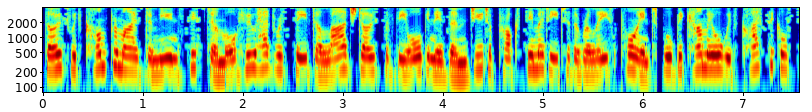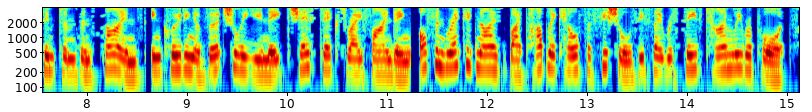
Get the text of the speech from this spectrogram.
those with compromised immune system or who had received a large dose of the organism due to proximity to the release point will become ill with classical symptoms and signs including a virtually unique chest X-ray finding, often recognized by public health officials if they receive timely reports.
